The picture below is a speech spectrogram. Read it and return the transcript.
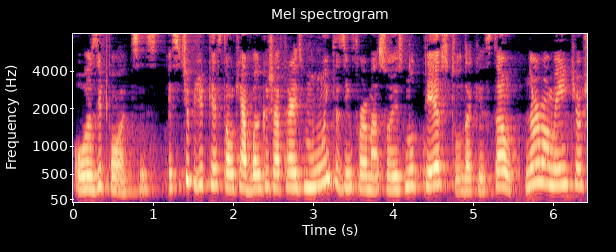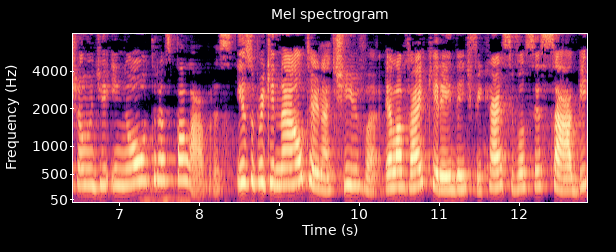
ou as hipóteses. Esse tipo de questão que a banca já traz muitas informações no texto da questão, normalmente eu chamo de em outras palavras. Isso porque na alternativa ela vai querer identificar se você sabe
